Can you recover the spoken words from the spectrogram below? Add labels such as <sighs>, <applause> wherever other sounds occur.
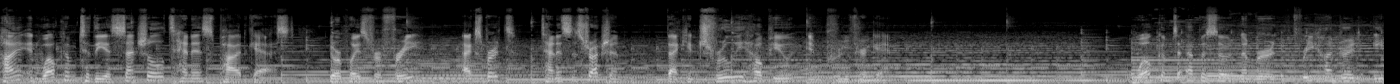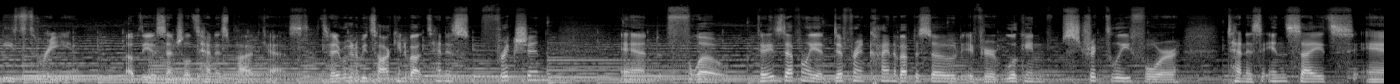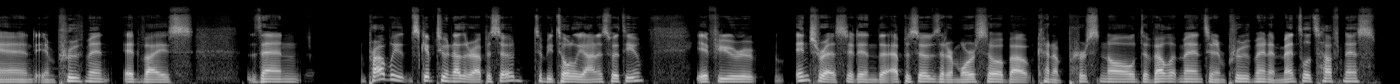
Hi, and welcome to the Essential Tennis Podcast, your place for free, expert tennis instruction that can truly help you improve your game. Welcome to episode number 383 of the Essential Tennis Podcast. Today we're going to be talking about tennis friction and flow. Today's definitely a different kind of episode if you're looking strictly for tennis insights and improvement advice then probably skip to another episode, to be totally honest with you. If you're interested in the episodes that are more so about kind of personal development and improvement and mental toughness,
